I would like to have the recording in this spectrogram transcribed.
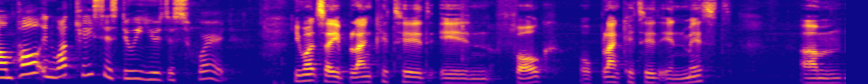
Um, Paul, in what cases do we use this word? You might say blanketed in fog or blanketed in mist. Um,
